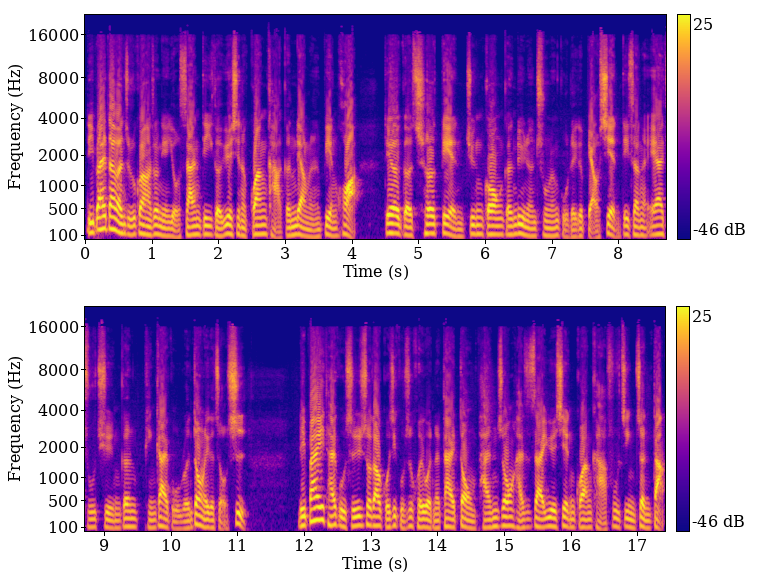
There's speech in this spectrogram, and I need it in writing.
礼拜大盘主流观察重点有三：第一个月线的关卡跟量能的变化；第二个车电、军工跟绿能、储能股的一个表现；第三个 AI 族群跟瓶盖股轮动的一个走势。礼拜一台股持续受到国际股市回稳的带动，盘中还是在月线关卡附近震荡。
